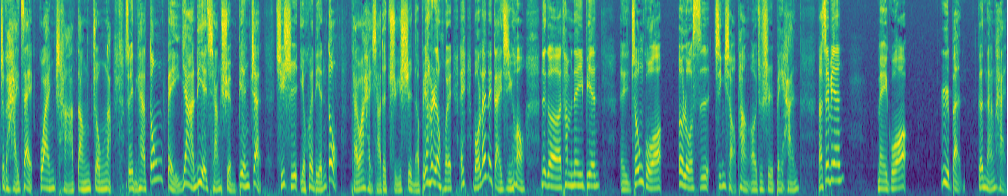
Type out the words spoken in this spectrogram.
这个还在观察当中啊。所以你看，东北亚列强选边站，其实也会联动台湾海峡的局势呢。不要认为，哎，某人的歹情哦，那个他们那一边，哎，中国、俄罗斯、金小胖哦，就是北韩。那这边，美国、日本跟南韩。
